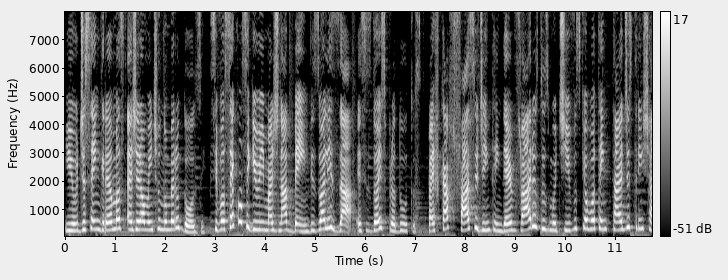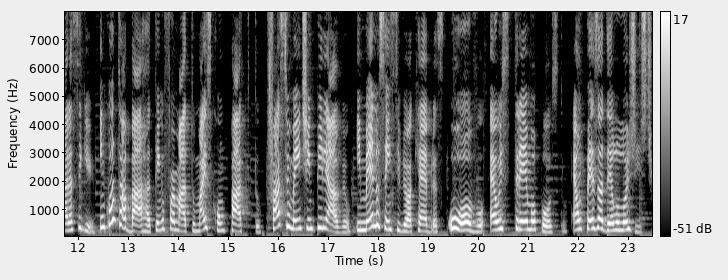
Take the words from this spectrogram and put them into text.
e o de 100 gramas é geralmente o número 12. Se você conseguiu imaginar bem, visualizar esses dois produtos, vai ficar fácil de entender vários dos motivos que eu vou tentar destrinchar a seguir. Enquanto a barra tem o formato mais compacto, facilmente empilhável e menos sensível a quebras, o ovo é o extremo oposto. É um pesadelo logístico.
